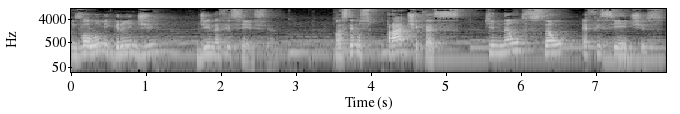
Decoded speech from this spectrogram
um volume grande de ineficiência. Nós temos práticas que não são eficientes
